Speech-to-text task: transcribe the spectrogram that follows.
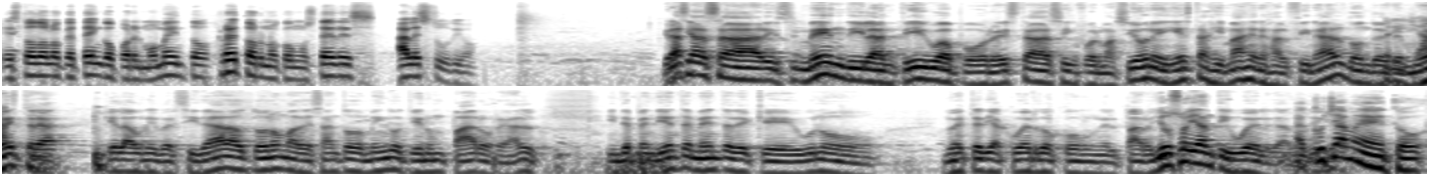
es todo lo que tengo por el momento. Retorno con ustedes al estudio. Gracias a Arismendi la Antigua por estas informaciones y estas imágenes al final donde Brillante. demuestra que la Universidad Autónoma de Santo Domingo tiene un paro real, independientemente de que uno no esté de acuerdo con el paro. Yo soy antihuelga. Escúchame esto,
